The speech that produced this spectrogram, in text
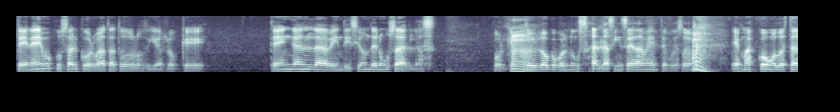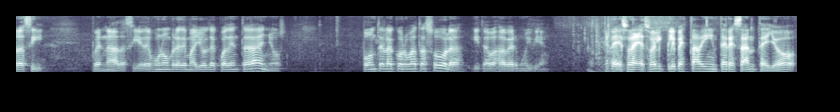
tenemos que usar corbata todos los días, los que tengan la bendición de no usarlas, porque Mm. estoy loco por no usarlas sinceramente, pues es más cómodo estar así. Pues nada, si eres un hombre de mayor de 40 años, ponte la corbata sola y te vas a ver muy bien. Eso, eso el clip está bien interesante. Yo,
